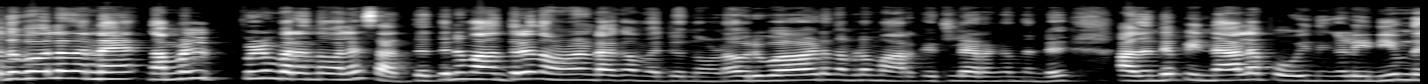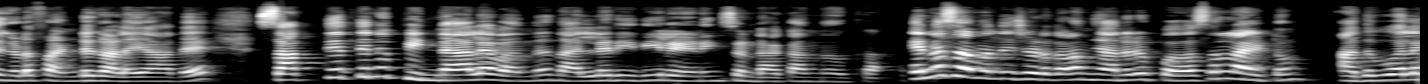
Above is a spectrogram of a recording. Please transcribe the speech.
അതുപോലെ തന്നെ നമ്മൾ ഇപ്പോഴും പറയുന്ന പോലെ സത്യത്തിന് മാത്രമേ നുണ ഉണ്ടാക്കാൻ ഒരുപാട് നമ്മുടെ മാർക്കറ്റിൽ ഇറങ്ങുന്നുണ്ട് അതിന്റെ പിന്നാലെ പോയി നിങ്ങൾ ഇനിയും നിങ്ങളുടെ ഫണ്ട് കളയാതെ സത്യത്തിന് പിന്നാലെ വന്ന് നല്ല രീതിയിൽ ഏണിങ്സ് ഉണ്ടാക്കാൻ നോക്കുക. എന്നെ സംബന്ധിച്ചിടത്തോളം ഞാനൊരു പേഴ്സണലായിട്ടും അതുപോലെ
